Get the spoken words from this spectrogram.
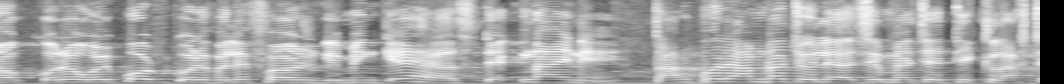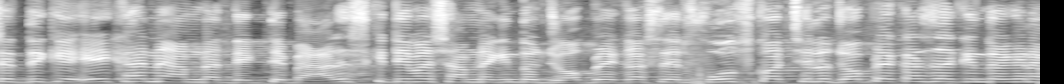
নক করে ওয়েপ আউট করে ফেলে ফার্স্ট গেমিংকে হ্যাশট্যাগ নাইনে তারপরে আমরা চলে আসি ম্যাচের ঠিক লাস্টের দিকে। এখানে আমরা দেখতে পাই আর টিমের সামনে কিন্তু জব ব্রেকার্সের ফুল স্কোয়াড ছিল। জব ব্রেকার্সের কিন্তু এখানে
